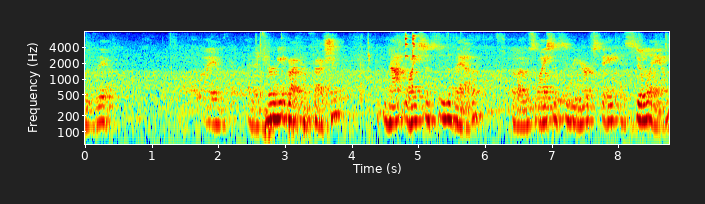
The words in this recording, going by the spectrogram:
live there. Uh, I am an attorney by profession, not licensed in Nevada, but I was licensed in New York State and still am.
